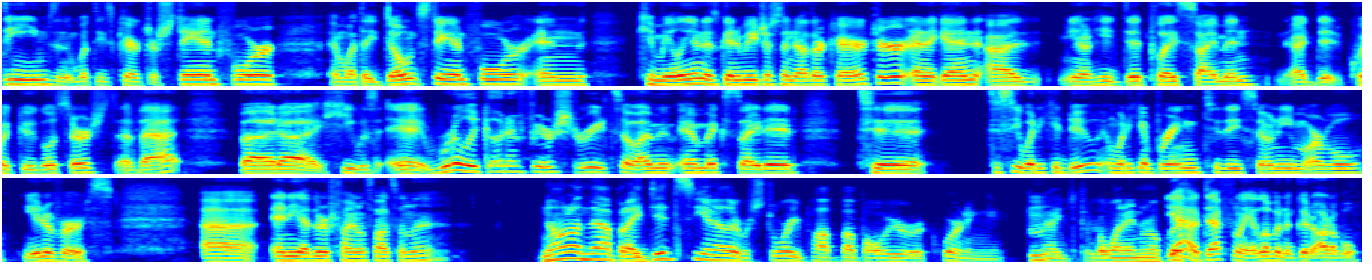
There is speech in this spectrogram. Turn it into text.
themes and what these characters stand for and what they don't stand for and Chameleon is going to be just another character. And again, uh, you know, he did play Simon. I did quick Google search of that, but uh, he was uh, really good in Fear Street. So I'm, I'm excited to to see what he can do and what he can bring to the Sony Marvel universe. Uh, any other final thoughts on that? Not on that, but I did see another story pop up while we were recording. Can Mm. I throw one in real quick? Yeah, definitely. I love it. A good audible.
